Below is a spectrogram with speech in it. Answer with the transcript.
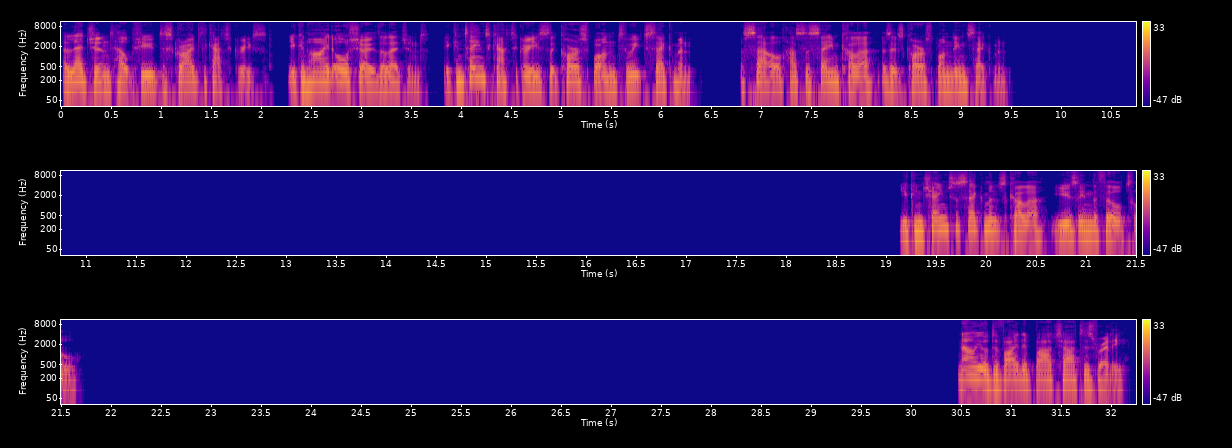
A legend helps you describe the categories. You can hide or show the legend. It contains categories that correspond to each segment. A cell has the same colour as its corresponding segment. You can change the segment's color using the Fill tool. Now your divided bar chart is ready.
